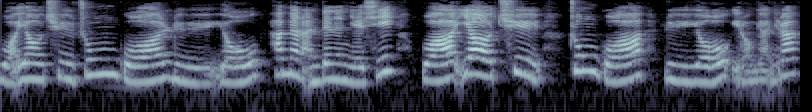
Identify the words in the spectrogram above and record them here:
我要去中国旅游 하면 안 되는 예시 我要去中国旅游 이런 게 아니라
